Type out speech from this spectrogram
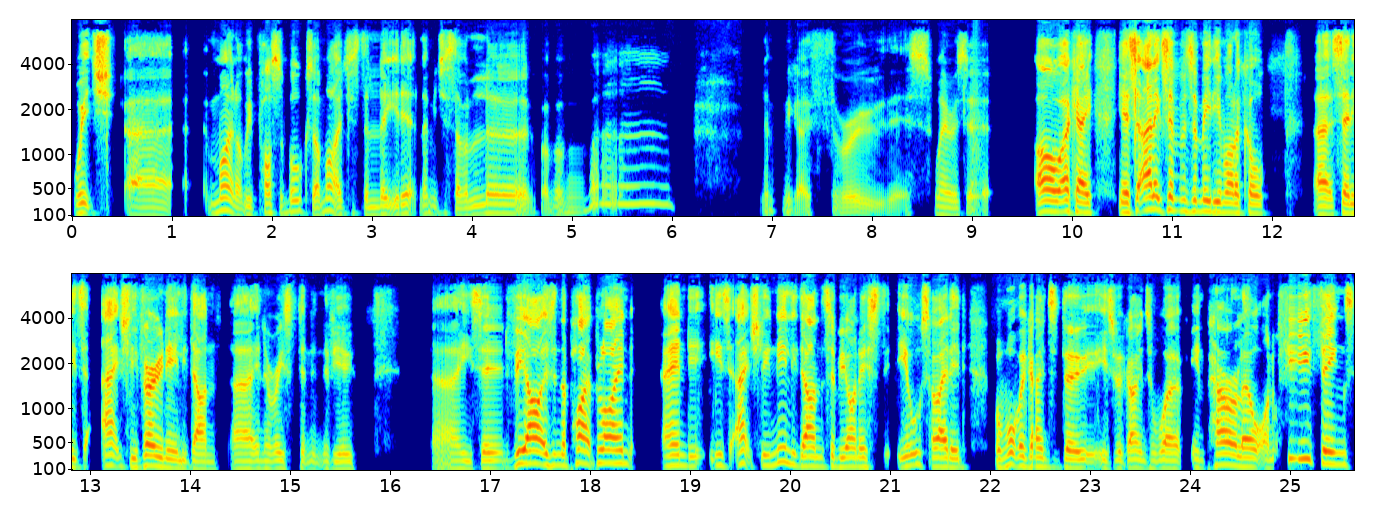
which uh, might not be possible because I might have just deleted it. Let me just have a look. Ba, ba, ba. Let me go through this. Where is it? Oh, okay. Yeah, so Alex Evans of Media Molecule uh, said it's actually very nearly done uh, in a recent interview. Uh, he said VR is in the pipeline and is actually nearly done, to be honest. He also added, but what we're going to do is we're going to work in parallel on a few things,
